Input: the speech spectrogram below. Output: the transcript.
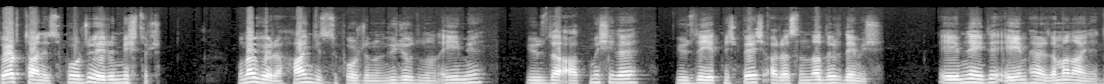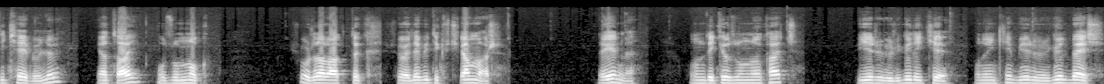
4 tane sporcu verilmiştir. Buna göre hangi sporcunun vücudunun eğimi %60 ile %75 arasındadır demiş. Eğim neydi? Eğim her zaman aynı. Dikey bölü yatay uzunluk. Şurada baktık. Şöyle bir dik üçgen var. Değil mi? Bunun diki uzunluğu kaç? 1,2. Bununki 1,5.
